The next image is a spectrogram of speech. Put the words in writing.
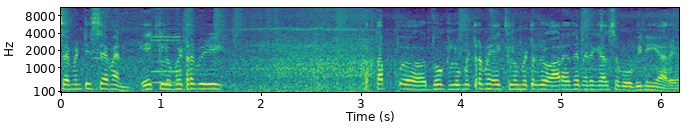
77 एक किलोमीटर भी मतलब दो किलोमीटर में एक किलोमीटर जो आ रहे थे, मेरे ख्याल से वो भी नहीं आ रहे।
